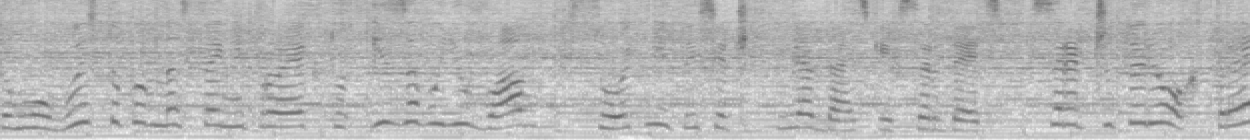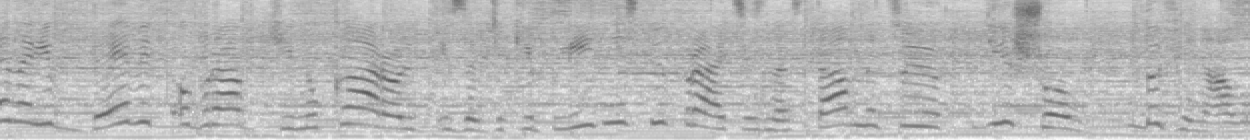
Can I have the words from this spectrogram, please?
тому виступив на сцені проекту і завоював сотні тисяч глядацьких сердець. Серед чотирьох тренерів Девід обрав Тіну Кароль і завдяки плідній співпраці з наставницею дійшов до фіналу.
